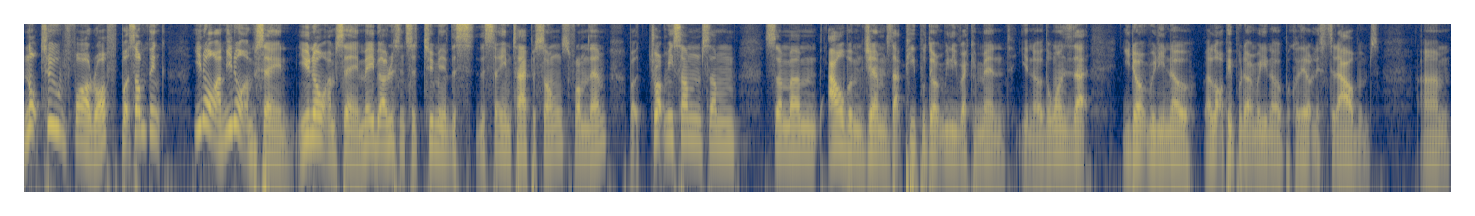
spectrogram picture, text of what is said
Not too far off, but something you know I'm you know what I'm saying. You know what I'm saying. Maybe I've listened to too many of the the same type of songs from them, but drop me some some some um album gems that people don't really recommend, you know, the ones that you don't really know. A lot of people don't really know because they don't listen to the albums. Um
